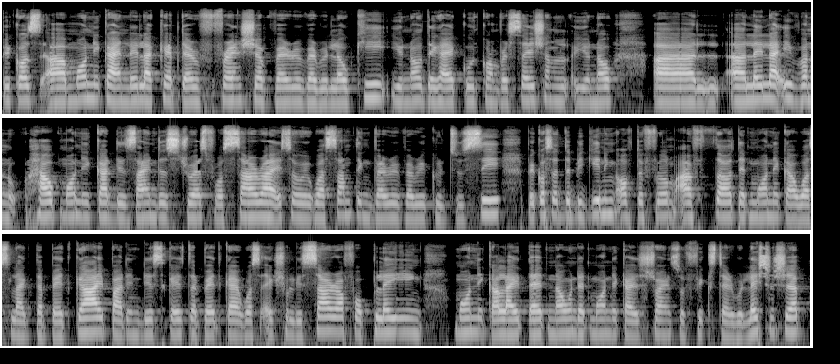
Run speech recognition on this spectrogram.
because uh, Monica and Leila kept their friendship very very low key you know they had good conversation you know. Uh, uh, Leila even helped Monica design this dress for Sarah. So it was something very very good to see because at the beginning of the film I thought that Monica was like the bad guy but in this case the bad guy was actually Sarah for playing monica like that knowing that monica is trying to fix their relationship.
